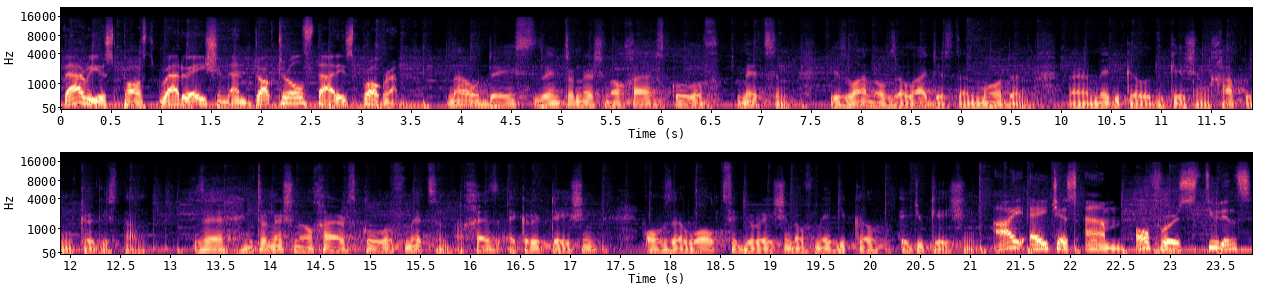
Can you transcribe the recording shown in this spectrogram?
various post-graduation and doctoral studies program. Nowadays, the International Higher School of Medicine is one of the largest and modern uh, medical education hub in Kyrgyzstan. The International Higher School of Medicine has accreditation of the World Federation of Medical Education. IHSM offers students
